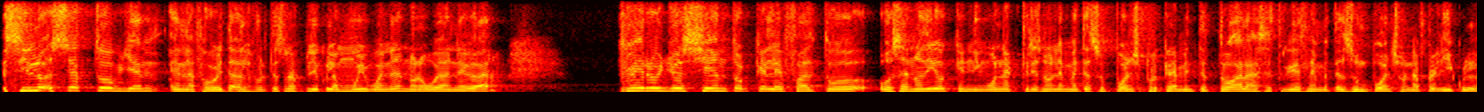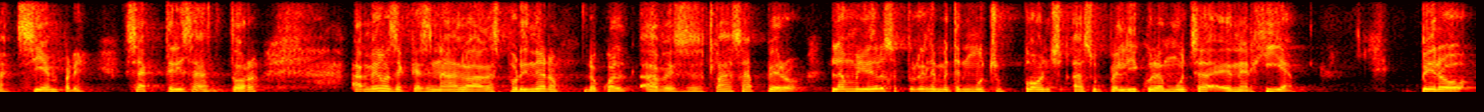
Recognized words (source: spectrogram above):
sí lo se actuó bien en la favorita. La favorita es una película muy buena, no lo voy a negar. Pero yo siento que le faltó, o sea, no digo que ninguna actriz no le mete su punch, porque realmente todas las actrices le meten su punch a una película, siempre, sea actriz, actor, a menos de que nada lo hagas por dinero, lo cual a veces pasa, pero la mayoría de los actores le meten mucho punch a su película, mucha energía. Pero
